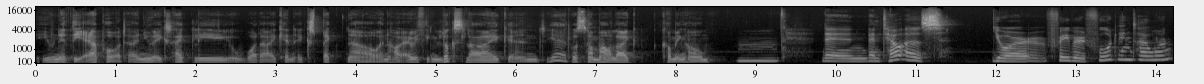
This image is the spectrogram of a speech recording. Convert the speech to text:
Even at the airport, I knew exactly what I can expect now and how everything looks like. And yeah, it was somehow like coming home. Then then tell us your favorite food in Taiwan.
